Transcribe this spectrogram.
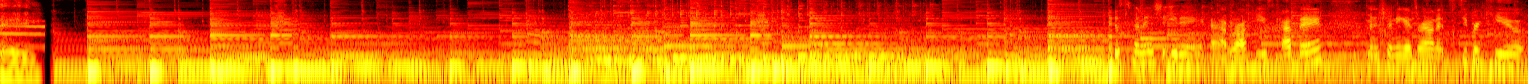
Day. Just finished eating at Rocky's Cafe. I'm gonna turn you guys around. It's super cute.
